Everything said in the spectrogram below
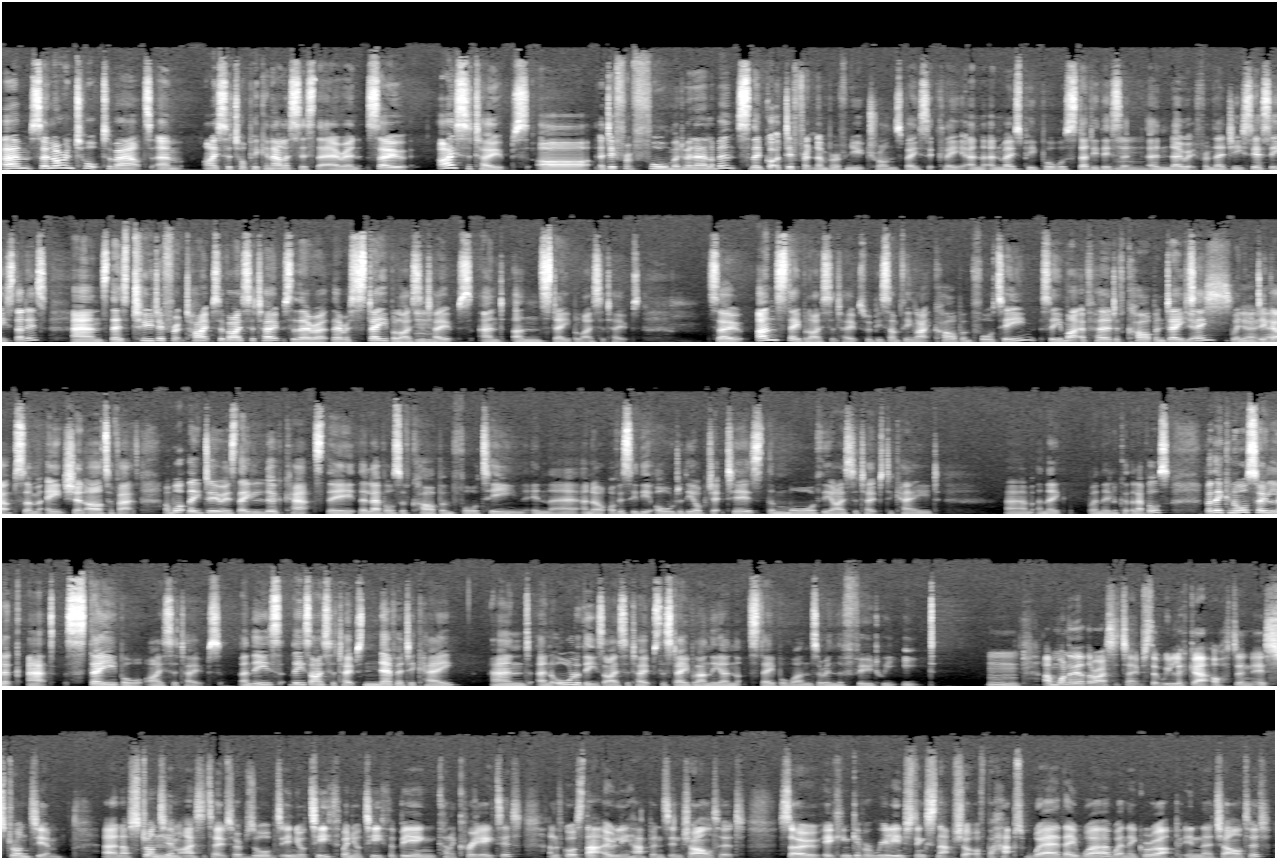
Um, so Lauren talked about um, isotopic analysis there, and so isotopes are a different form of an element so they've got a different number of neutrons basically and and most people will study this mm. and know it from their GCSE studies and there's two different types of isotopes so there are there are stable mm. isotopes mm. and unstable isotopes so unstable isotopes would be something like carbon 14. So you might have heard of carbon dating yes. when yeah, you dig yeah. up some ancient artifacts. And what they do is they look at the, the levels of carbon 14 in there. And obviously the older the object is, the more of the isotopes decayed. Um, and they when they look at the levels. But they can also look at stable isotopes. And these these isotopes never decay. And and all of these isotopes, the stable and the unstable ones, are in the food we eat. Mm. And one of the other isotopes that we look at often is strontium. Uh, now, strontium mm. isotopes are absorbed in your teeth when your teeth are being kind of created. And of course, that only happens in childhood. So it can give a really interesting snapshot of perhaps where they were when they grew up in their childhood.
